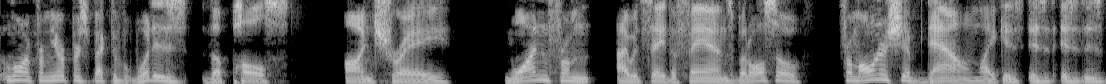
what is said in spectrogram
Lauren, from your perspective, what is the pulse on Trae? one from I would say the fans, but also from ownership down. Like is is is is,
